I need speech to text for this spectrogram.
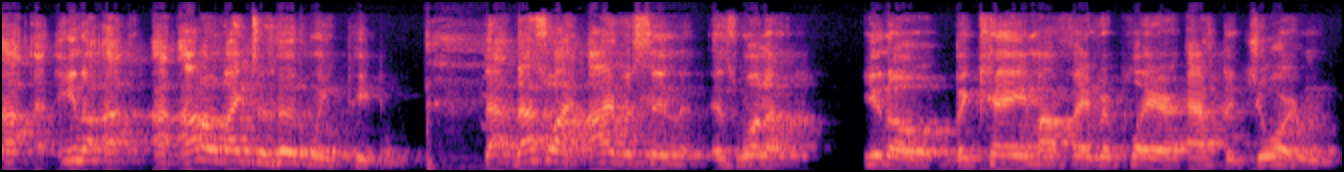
I, you know, I, I don't like to hoodwink people. That, that's why Iverson is one of, you know, became my favorite player after Jordan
